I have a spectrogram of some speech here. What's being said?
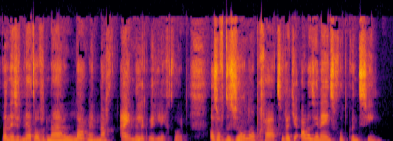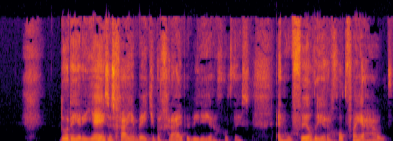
dan is het net of het na een lange nacht eindelijk weer licht wordt. Alsof de zon opgaat, zodat je alles ineens goed kunt zien. Door de Heer Jezus ga je een beetje begrijpen wie de Heere God is en hoeveel de Heere God van je houdt.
